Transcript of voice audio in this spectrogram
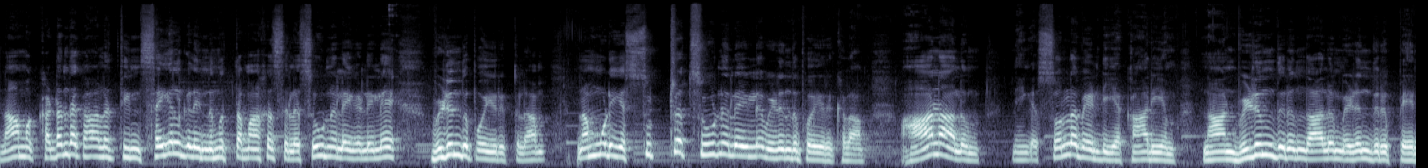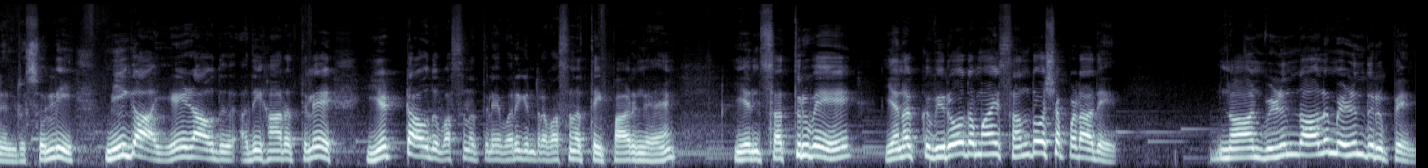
நாம் கடந்த காலத்தின் செயல்களின் நிமித்தமாக சில சூழ்நிலைகளிலே விழுந்து போயிருக்கலாம் நம்முடைய சுற்ற சூழ்நிலையில் விழுந்து போயிருக்கலாம். ஆனாலும் நீங்கள் சொல்ல வேண்டிய காரியம் நான் விழுந்திருந்தாலும் எழுந்திருப்பேன் என்று சொல்லி மீகா ஏழாவது அதிகாரத்திலே எட்டாவது வசனத்திலே வருகின்ற வசனத்தை பாருங்க. என் சத்ருவே எனக்கு விரோதமாய் சந்தோஷப்படாதே. நான் விழுந்தாலும் எழுந்திருப்பேன்.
